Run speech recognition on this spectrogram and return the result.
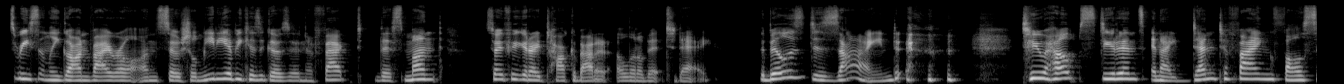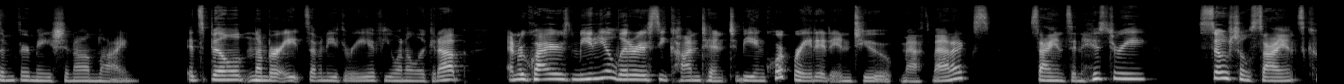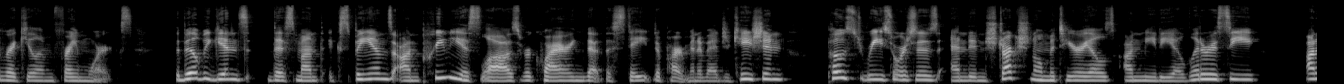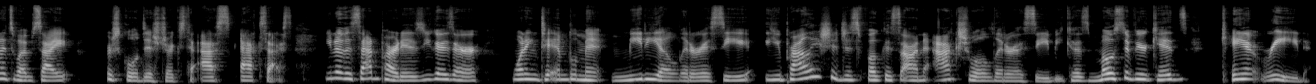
It's recently gone viral on social media because it goes in effect this month, so I figured I'd talk about it a little bit today. The bill is designed to help students in identifying false information online. It's Bill number 873 if you want to look it up, and requires media literacy content to be incorporated into mathematics, science and history, social science curriculum frameworks. The bill begins this month, expands on previous laws requiring that the State Department of Education post resources and instructional materials on media literacy, on its website for school districts to ask access. You know, the sad part is you guys are wanting to implement media literacy. You probably should just focus on actual literacy because most of your kids can't read.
